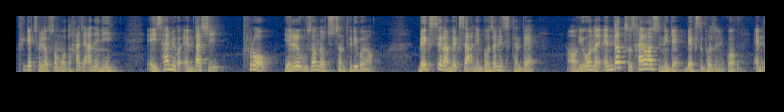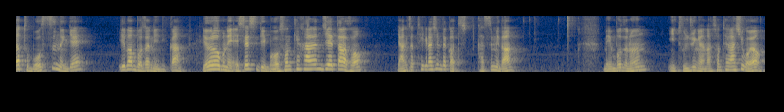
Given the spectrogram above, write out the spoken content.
크게 전력 소모도 하지 않으니 A320M- Pro 얘를 우선으로 추천드리고요. MAX랑 MAX 아닌 버전이 있을 텐데 어, 이거는 M.2 사용할 수 있는 게 MAX 버전이고 M.2 못 쓰는 게 일반 버전이니까 여러분의 SSD 뭐 선택하는지에 따라서 양자 택일하시면 될 것 같습니다. 메인보드는 이둘 중에 하나 선택하시고요.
